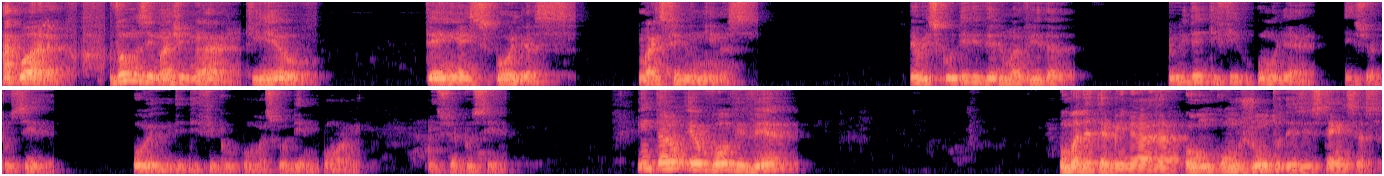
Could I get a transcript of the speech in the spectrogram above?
Agora, Vamos imaginar que eu tenha escolhas mais femininas. Eu escolhi viver uma vida. Eu me identifico com mulher. Isso é possível. Ou eu me identifico com masculino, com homem. Isso é possível. Então eu vou viver uma determinada ou um conjunto de existências,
